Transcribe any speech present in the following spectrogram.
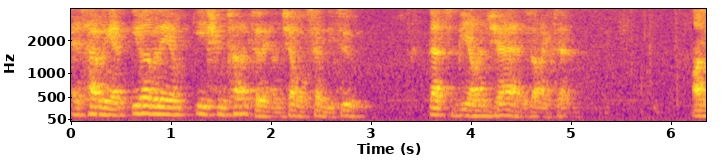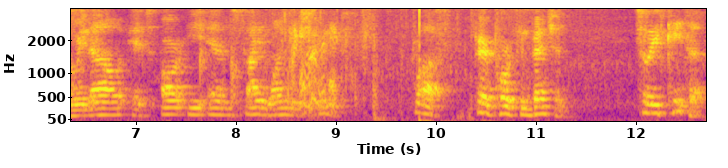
It's happening at 11 a.m. Eastern Time today on Channel 72. That's Beyond Jazz, I XM. On the way now, it's REM Sidewinder Street, plus Fairport Convention, Salif Keita,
